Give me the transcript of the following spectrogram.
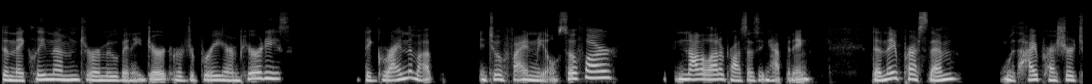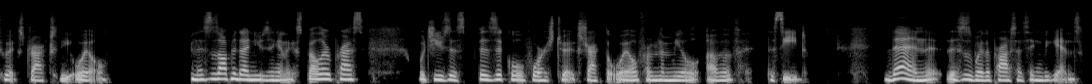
Then they clean them to remove any dirt or debris or impurities. They grind them up into a fine meal. So far, not a lot of processing happening. Then they press them with high pressure to extract the oil. And this is often done using an expeller press, which uses physical force to extract the oil from the meal of the seed. Then, this is where the processing begins.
